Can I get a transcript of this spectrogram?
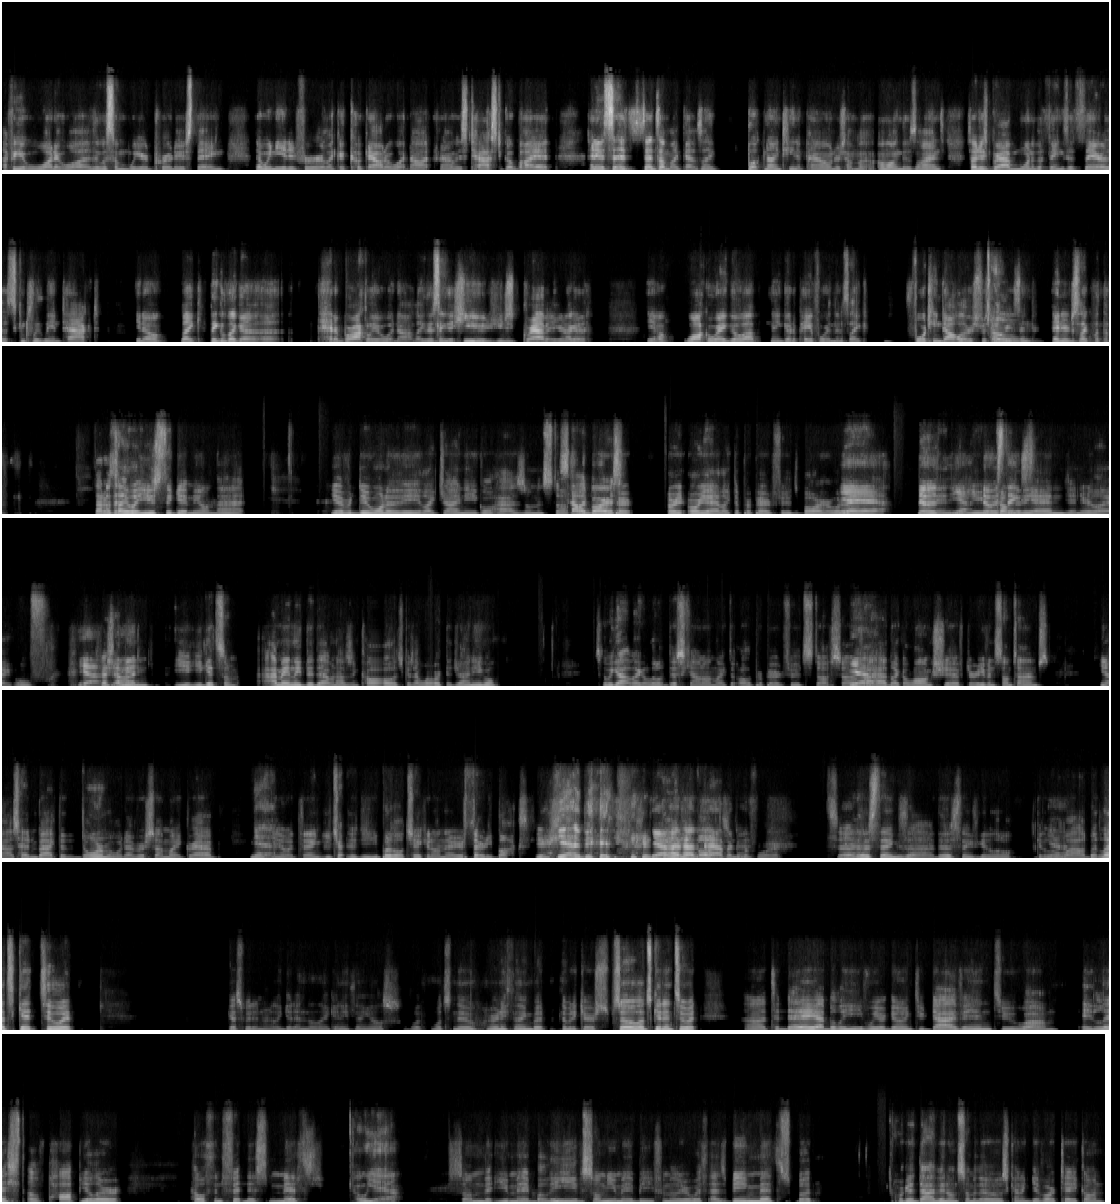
I forget what it was. It was some weird produce thing that we needed for like a cookout or whatnot, and I was tasked to go buy it, and it said it said something like that. It was like buck 19 a pound or something along those lines. So I just grab one of the things that's there that's completely intact, you know, like think of like a, a head of broccoli or whatnot. Like this things are huge. You just grab it. You're not gonna, you know, walk away, go up, and then you go to pay for it, and then it's like fourteen dollars for some Oh. reason, and you're just like, what the? f- Thought it I'll tell a, you what used to get me on that. You ever do one of the like Giant Eagle has them and stuff? Salad like bars? prepared- or or yeah, like the prepared foods bar or whatever. yeah, yeah, yeah. Those, And yeah, you those come things. to the end and you're like, oof. yeah, Especially, no, I mean, you you get some. I mainly did that when I was in college because I worked at Giant Eagle. So we got like a little discount on like the, all the prepared food stuff. So if I had like a long shift or even sometimes, you know, I was heading back to the dorm or whatever, so I might grab, yeah, you know, a thing. You try, you put a little chicken on there, you're thirty bucks. You're, yeah, dude. yeah, I've 30 had that happen man. before. So Yeah. those things, uh, those things get a little get a little Yeah. wild. But let's get to it. Guess we didn't really get into like anything else. What what's new or anything, but nobody cares. So let's get into it. Uh, today, I believe we are going to dive into um, a list of popular health and fitness myths. Oh yeah, Some that you may believe, some you may be familiar with as being myths, but we're going to dive in on some of those, kind of give our take on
